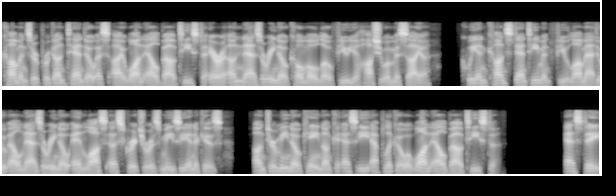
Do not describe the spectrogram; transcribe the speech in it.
Comenzar preguntando si Juan el Bautista era un Nazareno como lo fu Yahashua Messiah, quien constantemente fu llamado el Nazareno en las escrituras mesiánicas, un término que nunca se aplicó a Juan el Bautista. Este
